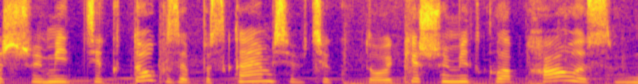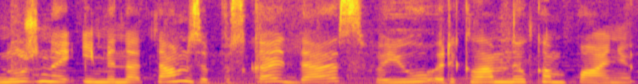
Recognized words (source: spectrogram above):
шумит ТикТок, запускаемся в ТикТоке, шумит Клабхаус, нужно именно там запускать да, свою рекламную кампанию.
